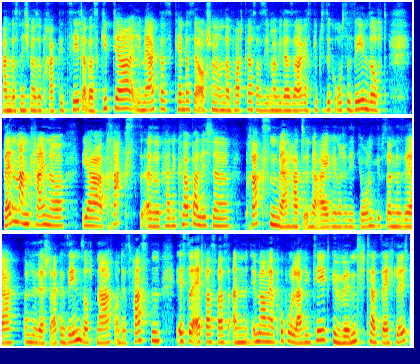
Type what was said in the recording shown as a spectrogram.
haben das nicht mehr so praktiziert. Aber es gibt ja, ihr merkt das, kennt das ja auch schon in unserem Podcast, dass ich immer wieder sage, es gibt diese große Sehnsucht, wenn man keine, ja, Prax, also keine körperliche Praxen mehr hat in der eigenen Religion, gibt es eine sehr, eine sehr starke Sehnsucht nach. Und das Fasten ist so etwas, was an immer mehr Popularität gewinnt, tatsächlich.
